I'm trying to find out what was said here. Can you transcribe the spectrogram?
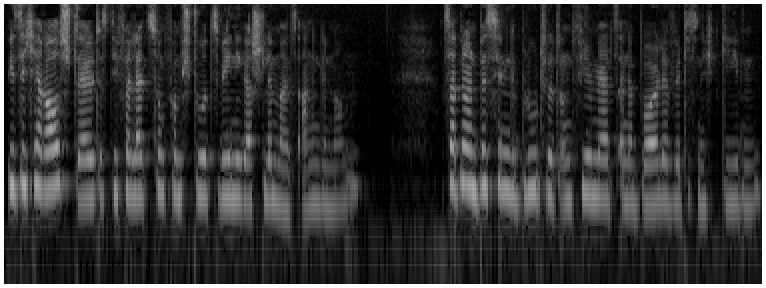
Wie sich herausstellt, ist die Verletzung vom Sturz weniger schlimm als angenommen. Es hat nur ein bisschen geblutet und viel mehr als eine Beule wird es nicht geben.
